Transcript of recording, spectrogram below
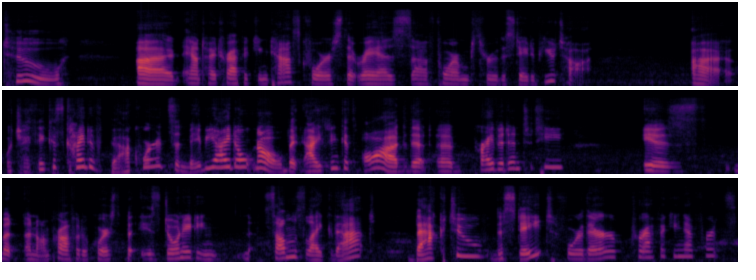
to uh, anti-trafficking task force that Reyes uh, formed through the state of Utah. Uh, which I think is kind of backwards, and maybe I don't know, but I think it's odd that a private entity is but a nonprofit, of course, but is donating sums like that back to the state for their trafficking efforts.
